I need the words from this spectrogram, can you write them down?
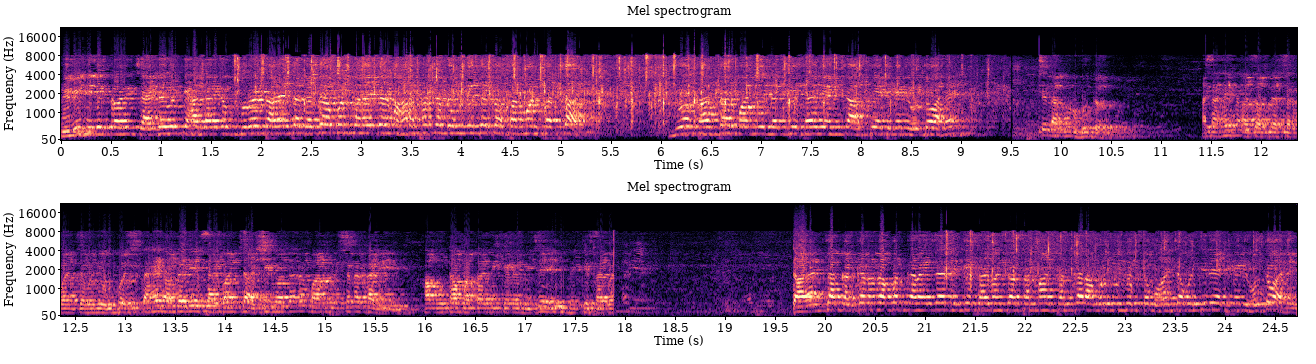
विविध इलेक्ट्रॉनिक चॅनलवरती हा कार्यक्रम सुरळीत टाळायचा कसं आपण करायचा महाराष्ट्राच्या लोकनेत्याचा सन्मान सत्कार. युवा खासदार माननीय लंके साहेब यांच्या हस्ते या ठिकाणी होतो आहे. ते लागून होतं. आज आहेत आज आपल्या सर्वांच्या मध्ये उपस्थित आहेत. आदरणीय साहेबांच्या आशीर्वादानं मार्गदर्शनाखाली हा मोठा मताधिक्याने विजय लंके साहेब टाळ्यांचा कडकडाट आपण करायचा लंके साहेबांचा सन्मान सत्कार अमृत उद्योग समूहाच्या वतीने या ठिकाणी होतो आहे.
